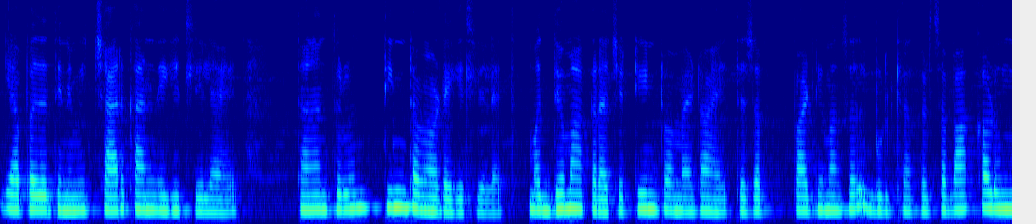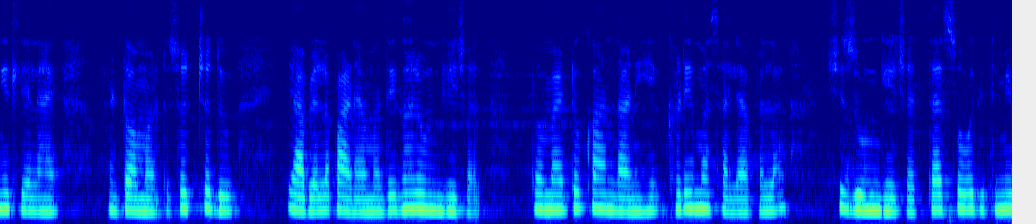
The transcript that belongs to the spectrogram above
या पद्धतीने मी चार कांदे घेतलेले आहेत. त्यानंतरून तीन टोमॅटो घेतलेले आहेत. मध्यम आकाराचे तीन टोमॅटो आहेत. त्याचा पाठीमागचा बुडक्याकडचा भाग काढून घेतलेला आहे आणि टोमॅटो स्वच्छ धुवून हे आपल्याला पाण्यामध्ये घालून घ्यायचे आहेत. टोमॅटो कांदा आणि हे खडे मसाले आपल्याला शिजवून घ्यायचे आहेत. त्यासोबत इथे मी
